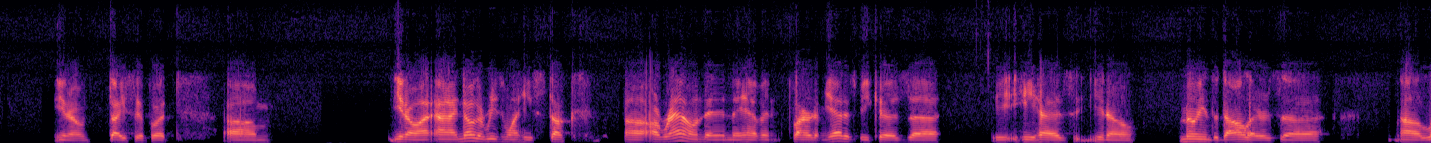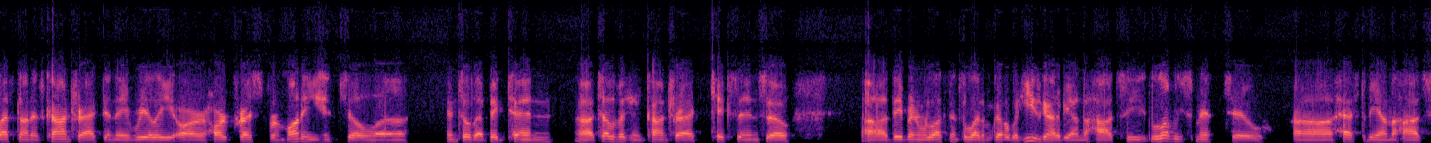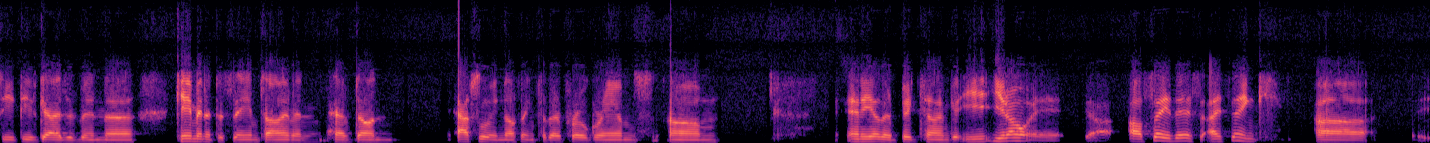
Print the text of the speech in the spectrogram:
you know, dice it. But, um, you know, I, I know the reason why he's stuck uh, around and they haven't fired him yet is because uh, he, he has, you know, millions of dollars uh, uh, left on his contract, and they really are hard pressed for money until uh, until that Big Ten uh, television contract kicks in. So. Uh, they've been reluctant to let him go, but he's got to be on the hot seat. Lovie Smith too uh, has to be on the hot seat. These guys have been uh, came in at the same time and have done absolutely nothing for their programs. Um, any other big time? You, know, uh, I'll say this. I think uh,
